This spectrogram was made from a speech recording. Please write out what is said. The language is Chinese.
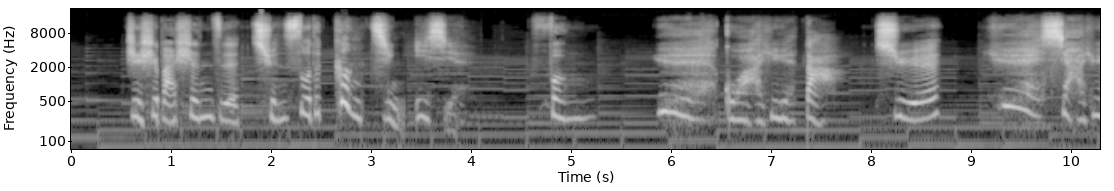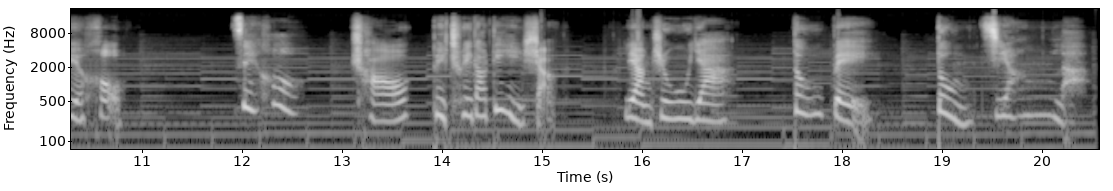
只是把身子蜷缩得更紧一些，风越刮越大，雪越下越厚，最后潮被吹到地上，两只乌鸦都被冻僵了。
